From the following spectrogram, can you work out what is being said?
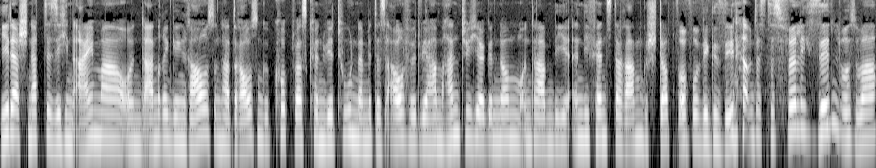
jeder schnappte sich einen Eimer und andere ging raus und hat draußen geguckt, was können wir tun, damit das aufhört. Wir haben Handtücher genommen und haben die in die Fensterrahmen gestopft, obwohl wir gesehen haben, dass das völlig sinnlos war.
